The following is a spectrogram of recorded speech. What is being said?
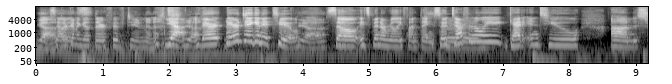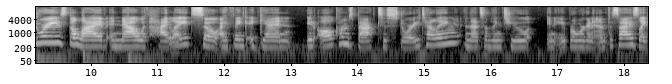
Yeah, So they're gonna get their 15 minutes. yeah, yeah. they're they're digging it too yeah. so it's been a really fun thing so, So good. definitely get into um, the stories the live and now with highlights so i think again it all comes back to storytelling and that's something too in april we're going to emphasize like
